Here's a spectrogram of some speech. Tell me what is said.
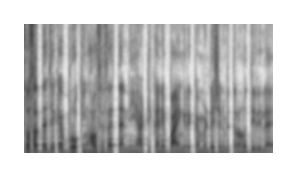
सो सध्या जे काही ब्रोकिंग हाऊसेस आहेत त्यांनी ह्या ठिकाणी बाईंग रेकमेंडेशन मित्रांनो दिलेलं आहे.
